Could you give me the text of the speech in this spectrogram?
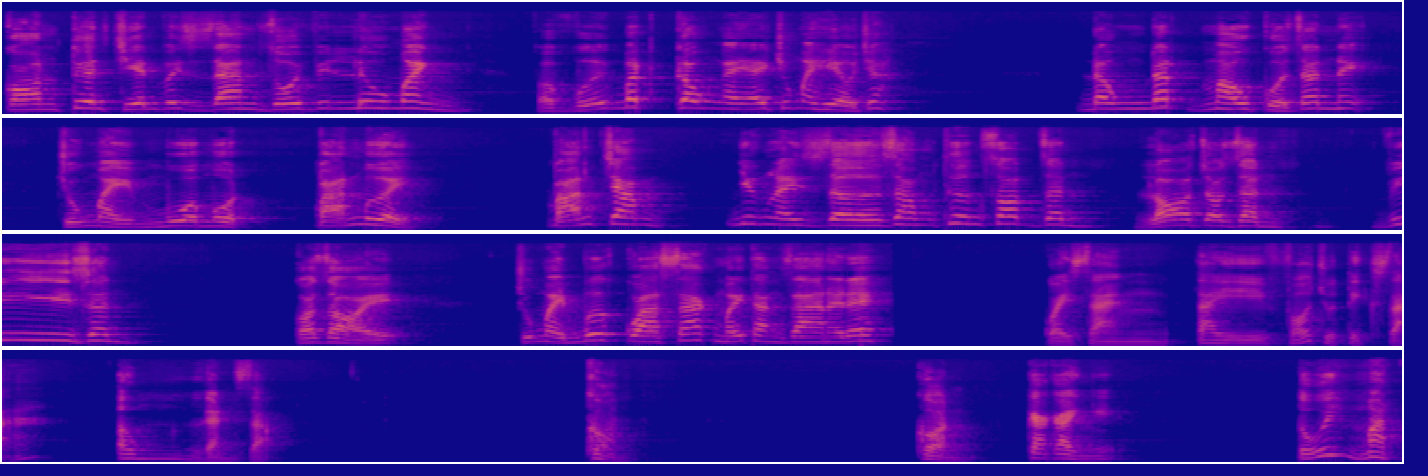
còn tuyên chiến với gian dối với lưu manh và với bất công ngày ấy chúng mày hiểu chứ? Đồng đất màu của dân ấy, chúng mày mua một, bán mười, bán trăm, nhưng lại giờ dòng thương xót dân, lo cho dân, vì dân. Có giỏi, chúng mày bước qua xác mấy thằng già này đấy. Quay sang tay phó chủ tịch xã, ông gằn giọng. Còn, còn các anh ấy, tối mặt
